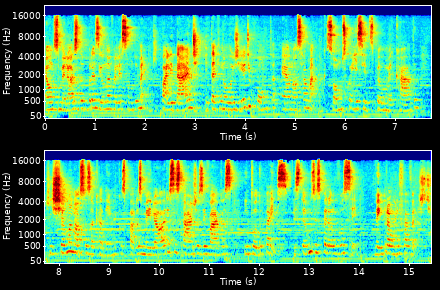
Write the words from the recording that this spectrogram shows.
é um dos melhores do Brasil na avaliação do MEC. Qualidade e tecnologia de ponta é a nossa marca. Somos conhecidos pelo mercado, que chama nossos acadêmicos para os melhores estágios e vagas em todo o país. Estamos esperando você. Vem para a Unifavest.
